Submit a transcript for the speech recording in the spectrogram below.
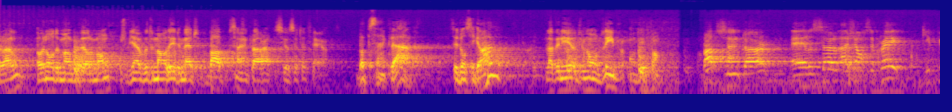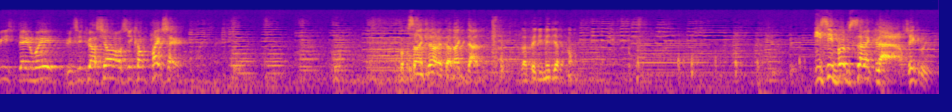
général, au nom de mon gouvernement, je viens vous demander de mettre Bob Sinclair sur cette affaire. Bob Sinclair? C'est donc si grave? L'avenir du monde libre en dépend. Bob Sinclair est le seul agent secret qui puisse dénouer une situation aussi complexe. Bob Sinclair est à Bagdad. L'appelle immédiatement. Ici Bob Sinclair, j'écoute.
